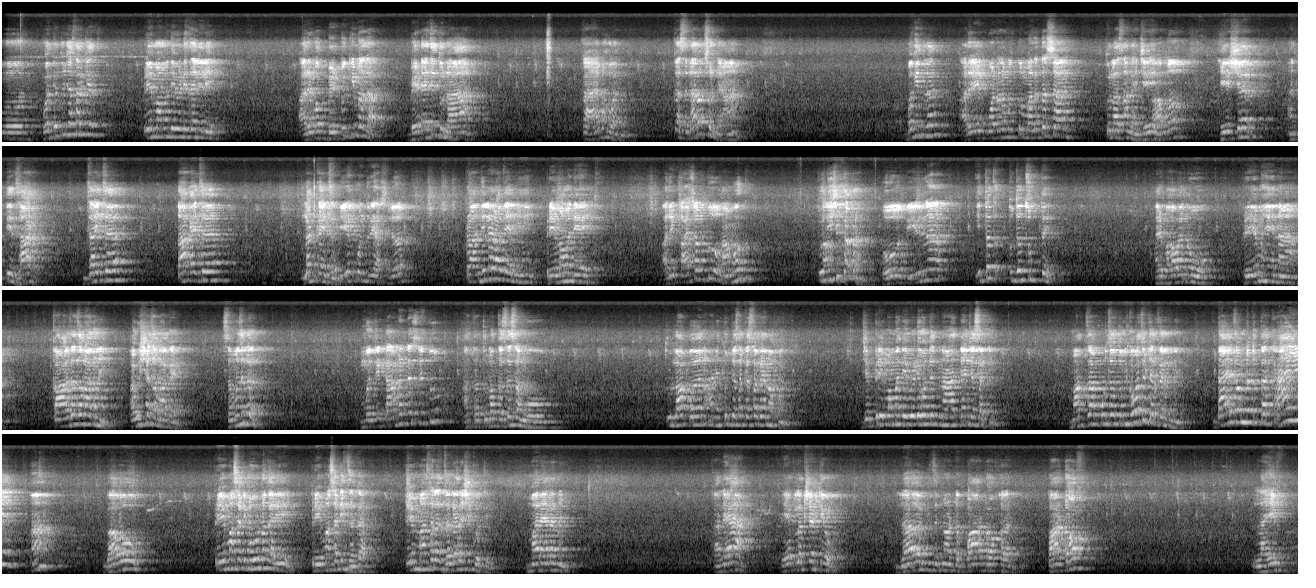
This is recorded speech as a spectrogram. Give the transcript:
कोण? होते तुझ्यासारखेच प्रेमामध्ये वेडे झालेले? अरे मग भेटू की मला? भेटायचे तुला? काय भावान? कसला रोग सोडल्या बघितलं? अरे कोणाला म्हणतो मला तर सांग. तुला सांगायचे? मग? हे शर आणि ते झाड. जायचं? टाकायचं? लटकायचं? हे कोणतरी असलं? प्रांतीला लावले मी प्रेमामध्ये. अरे काय सांगतो? हा मग? तू दिशील का प्राण? हो देईल ना. इथं तुझं चुकतंय. अरे भावानो प्रेम हे ना काळजाचा भाग नाही आयुष्याचा भाग आहे. समजलं? म्हणजे काय म्हणतेस रे तू? आता तुला कसं सांगू? तुला पण आणि तुमच्यासारख्या सगळ्यांना पण. जे प्रेमामध्ये वेडे होतात ना त्यांच्यासाठी. मागचा पुढचा तुम्ही कवाच विचार करत नाही. डायरेक्ट जाऊन काय आहे भाऊ प्रेमासाठी मरू नका रे. प्रेमासाठी जगा. प्रेम माणसाला जगायला शिकवते. मारायला नाही. आल्या एक लक्षात ठेव. Love is not a part of her part of life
